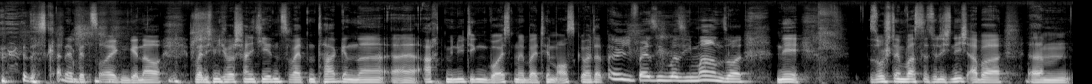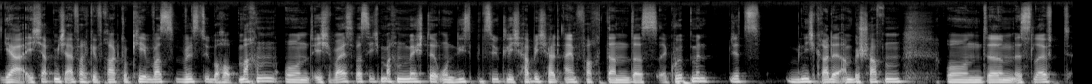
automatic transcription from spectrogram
das kann er bezeugen, genau. Weil ich mich wahrscheinlich jeden zweiten Tag in einer äh, achtminütigen Voicemail bei Tim ausgehört habe, ich weiß nicht, was ich machen soll. Nee, so schlimm war es natürlich nicht, aber ähm, ja, ich habe mich einfach gefragt, okay, was willst du überhaupt machen? Und ich weiß, was ich machen möchte. Und diesbezüglich habe ich halt einfach dann das Equipment jetzt bin ich gerade am Beschaffen und ähm, es läuft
